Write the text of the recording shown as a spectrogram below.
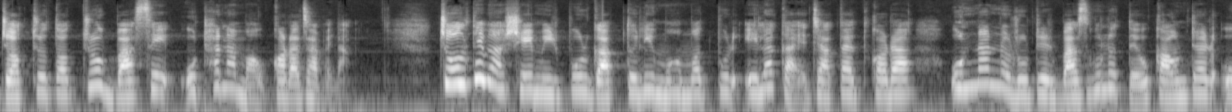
যত্রতত্র বাসে ওঠানামাও করা যাবে না। চলতি মাসে মিরপুর, গাবতলী, মোহাম্মদপুর এলাকায় যাতায়াত করা অন্যান্য রুটের বাসগুলোতেও কাউন্টার ও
